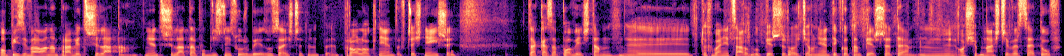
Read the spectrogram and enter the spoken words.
opisywała nam prawie 3 lata, nie? 3 lata publicznej służby Jezusa, jeszcze ten prolog, nie? Wcześniejszy, taka zapowiedź tam, yy, to chyba nie cały był pierwszy rozdział, nie? Tylko tam pierwsze te yy, 18 wersetów.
